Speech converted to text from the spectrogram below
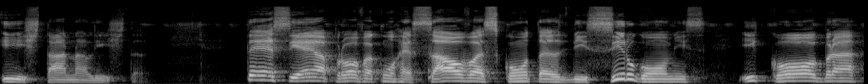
e está na lista. TSE aprova com ressalvas contas de Ciro Gomes e cobra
